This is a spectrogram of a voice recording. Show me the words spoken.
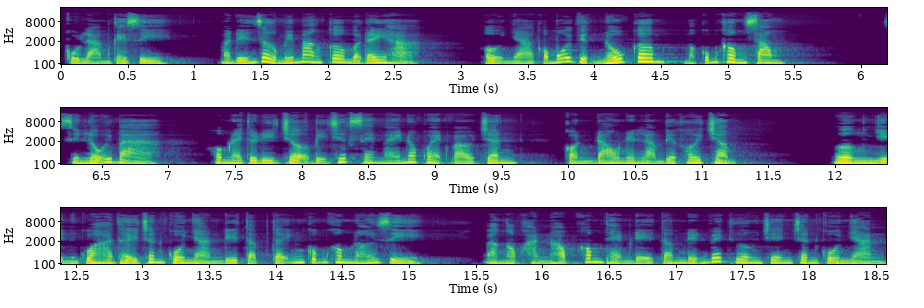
Cô làm cái gì? Mà đến giờ mới mang cơm vào đây hả? Ở nhà có mỗi việc nấu cơm mà cũng không xong. Xin lỗi bà, Hôm nay tôi đi chợ bị chiếc xe máy nó quẹt vào chân, Còn đau nên làm việc hơi chậm. Hương nhìn qua thấy chân cô Nhàn đi tập tễnh cũng không nói gì. Bà Ngọc hẳn học không thèm để tâm đến vết thương trên chân cô Nhàn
